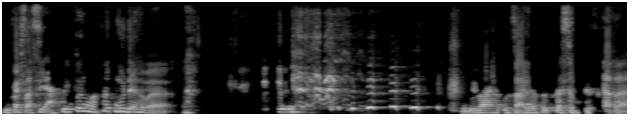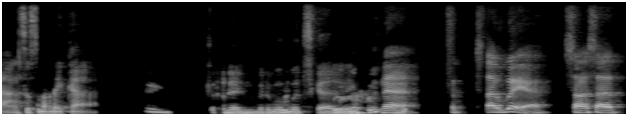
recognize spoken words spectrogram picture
Investasi asing pun masuk mudah, Pak. Jadilah usahanya sukses seperti sekarang, sus merdeka. Keren, berbobot sekali. Nah, se- setahu gue ya, salah satu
